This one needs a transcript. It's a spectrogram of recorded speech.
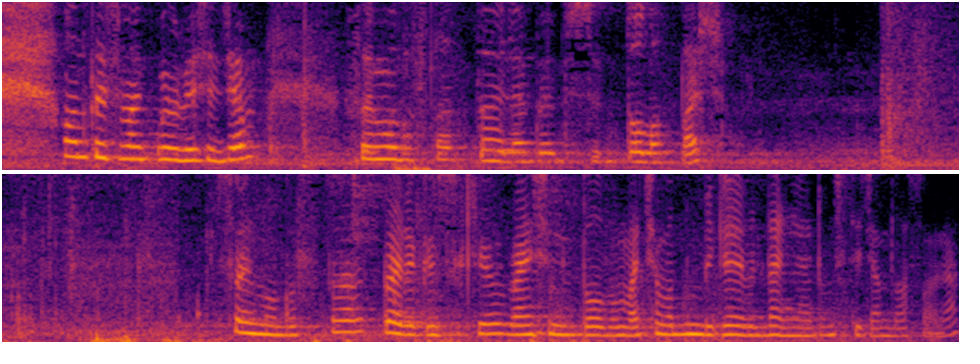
Onu taşımakla uğraşacağım. Soyunma odası da böyle böyle bir sürü dolap var. Soyunma odası da böyle gözüküyor. Ben şimdi dolabımı açamadım. Bir görevliden yardım isteyeceğim daha sonra.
